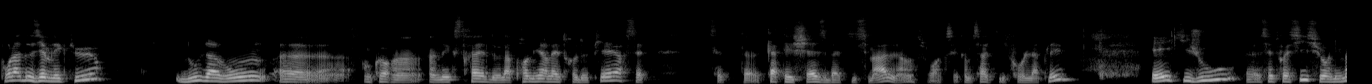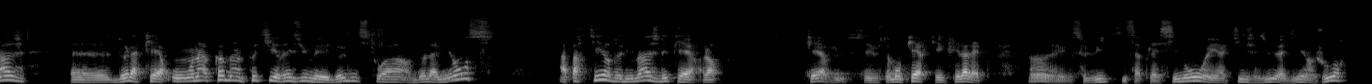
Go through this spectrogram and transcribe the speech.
Pour la deuxième lecture, nous avons euh, encore un, extrait de la première lettre de Pierre, cette, cette catéchèse baptismale, hein, je crois que c'est comme ça qu'il faut l'appeler, et qui joue euh, cette fois-ci sur l'image euh, de la pierre. On a comme un petit résumé de l'histoire de l'Alliance à partir de l'image des pierres. Alors, Pierre, c'est justement Pierre qui écrit la lettre, hein, celui qui s'appelait Simon et à qui Jésus a dit un jour,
